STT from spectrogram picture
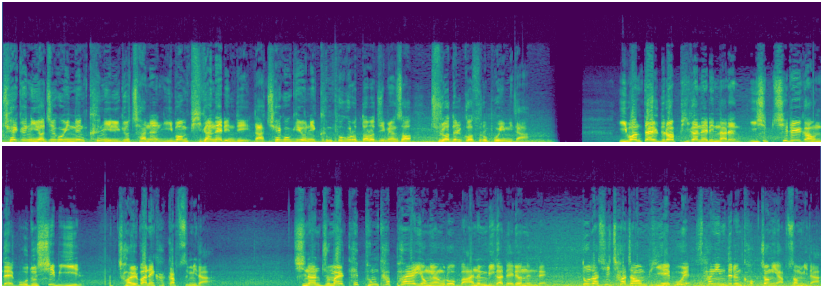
최근 이어지고 있는 큰 일교차는 이번 비가 내린 뒤 낮 최고 기온이 큰 폭으로 떨어지면서 줄어들 것으로 보입니다. 이번 달 들어 비가 내린 날은 27일 가운데 모두 12일, 절반에 가깝습니다. 지난 주말 태풍 타파의 영향으로 많은 비가 내렸는데 또다시 찾아온 비 예보에 상인들은 걱정이 앞섭니다.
